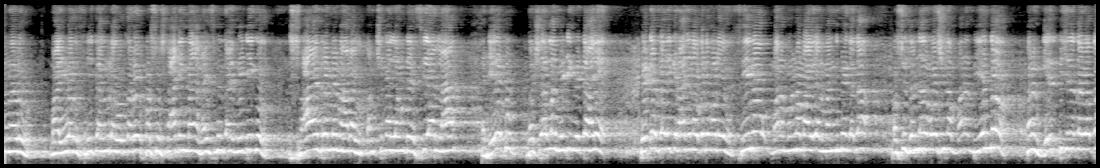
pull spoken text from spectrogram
ఉన్నాడు. మా యువక శ్రీకాంత్ కూడా ఒకరోజు ఫస్ట్ స్టార్టింగ్ మన రైస్ మిల్ మీటింగ్. సాయంత్రం మేము ఆడ ఫంక్షన్ ఉంటే ఎస్సీఆర్లా రేపు బషార్లో మీటింగ్ పెట్టాలి. పెట్టేసరికి రాజన్న ఒకటే మాట సీను మనం ఉన్న మా ఐదారు మందిమే కదా. ఫస్ట్ జెండాలు పోసినాం మనం ఏందో మనం గెలిపించిన తర్వాత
